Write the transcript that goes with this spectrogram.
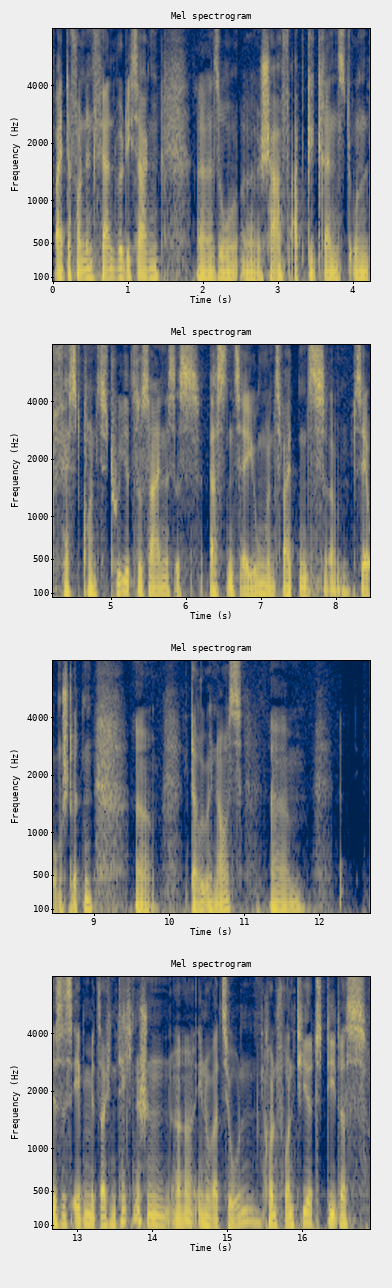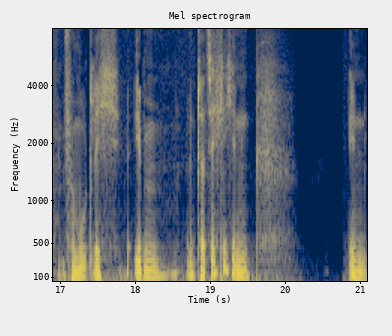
weit davon entfernt, würde ich sagen, äh, so scharf abgegrenzt und fest konstituiert zu sein. Es ist erstens sehr jung und zweitens ähm, sehr umstritten. Darüber hinaus ähm, ist es eben mit solchen technischen äh, Innovationen konfrontiert, die das vermutlich eben tatsächlich in, in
